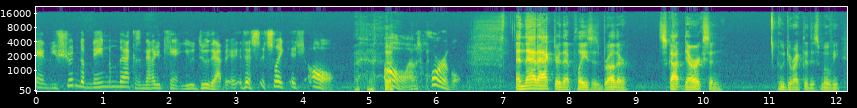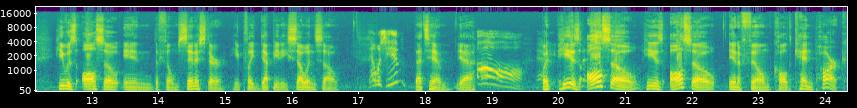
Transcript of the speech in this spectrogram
and you shouldn't have named him that because now you can't you do that But it's, it's like it's oh oh that was horrible and that actor that plays his brother, Scott Derrickson, who directed this movie, he was also in the film Sinister. He played Deputy So and So. that was him That's him. Yeah. oh But he is also he is also in a film called Ken Park,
